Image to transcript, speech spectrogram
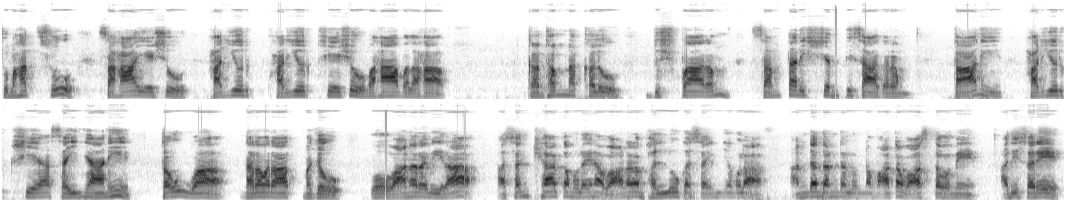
సుమహత్సు సహాయేషు హర్యుర్ హర్యుర్క్షేషు మహాబల. కథం న ఖలు దుష్పారం సంతరిష్యంతి సాగరం. తాని హర్యుర్క్ష్య సైన్యాని తౌ వా నరవరాత్మజౌ. ఓ వానరవీర అసంఖ్యాకములైన వానర భల్లూక సైన్యముల అండదండలున్న మాట వాస్తవమే. అది సరే.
